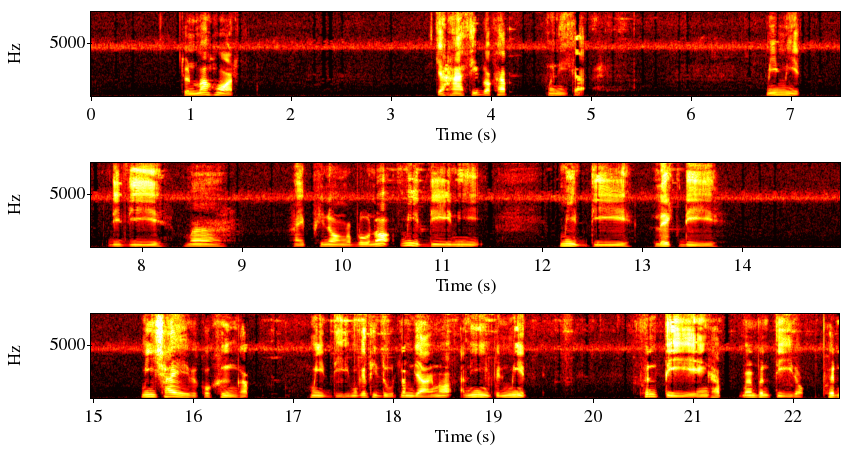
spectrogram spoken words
ๆจนมาหอด จะหาสิบหรอกครับเมื่อนี้กะมีมีดดีๆ มาให้พี่น้องรับรู้เนาะมีดดีนี่ มีดดีเล็กดี มีใช่ไปกว่าครึ่งครับ มีดดีมันก็ที่ดูดน้ำยางเนาะอันนี้เป็นมีด เพิ่นตีเองครับ มันเพิ่นตีดอก เพิ่น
